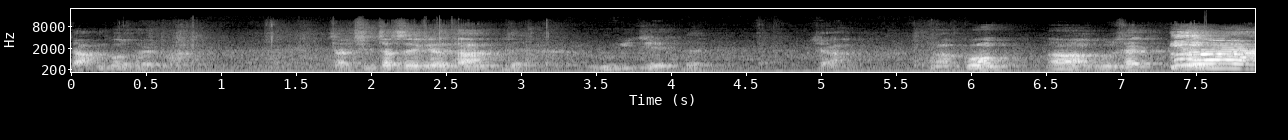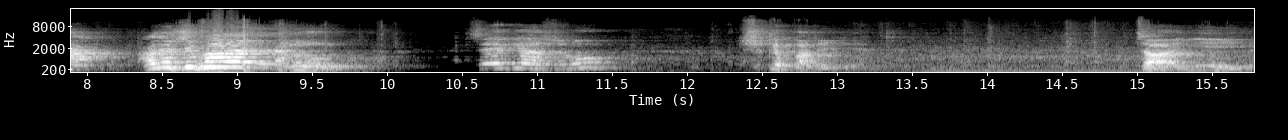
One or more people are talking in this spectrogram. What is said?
자, 한 번 더 해봐. 자, 진짜 세게 한다. 네. 여기지? 자, 갖고, 하나, 둘, 셋. 아! 아저씨 빨! 음. 세게 할수록 쉽게 빠져, 이게. 자, 이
